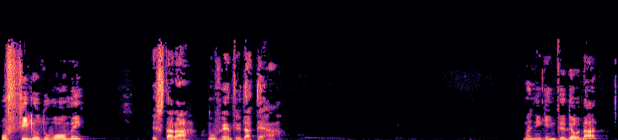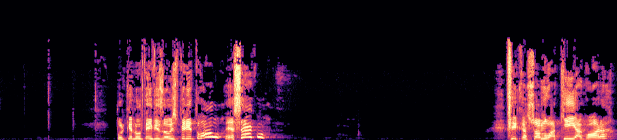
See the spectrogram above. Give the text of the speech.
o filho do homem estará no ventre da terra. Mas ninguém entendeu nada. Porque não tem visão espiritual, é cego. Fica só no aqui e agora.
